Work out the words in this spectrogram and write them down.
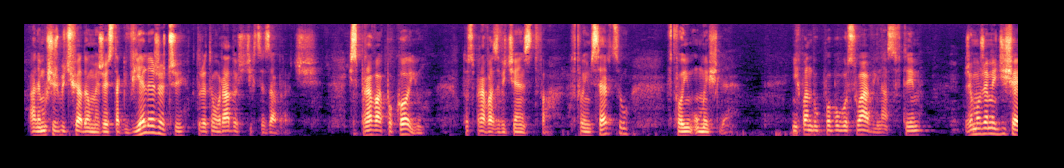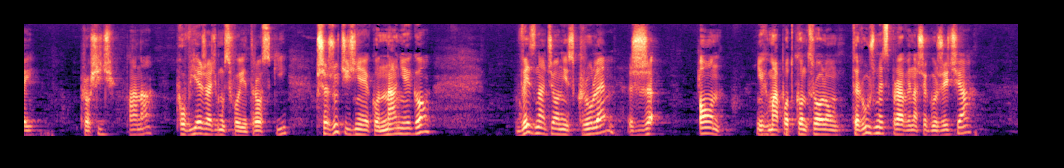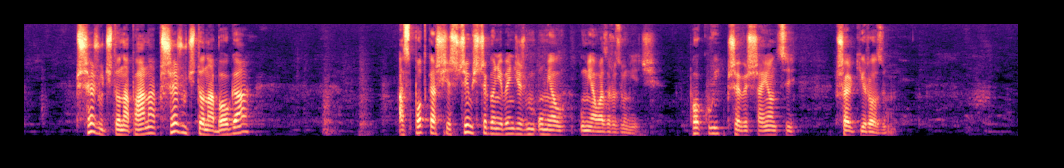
Ale musisz być świadomy, że jest tak wiele rzeczy, które tą radość ci chce zabrać. I sprawa pokoju to sprawa zwycięstwa w Twoim sercu, w Twoim umyśle. Niech Pan Bóg pobłogosławi nas w tym, że możemy dzisiaj prosić Pana, powierzać Mu swoje troski, przerzucić niejako na Niego wyznać, że On jest królem, że On niech ma pod kontrolą te różne sprawy naszego życia, przerzuć to na Pana, przerzuć to na Boga, a spotkasz się z czymś, czego nie będziesz umiał, umiała zrozumieć. Pokój przewyższający wszelki rozum.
